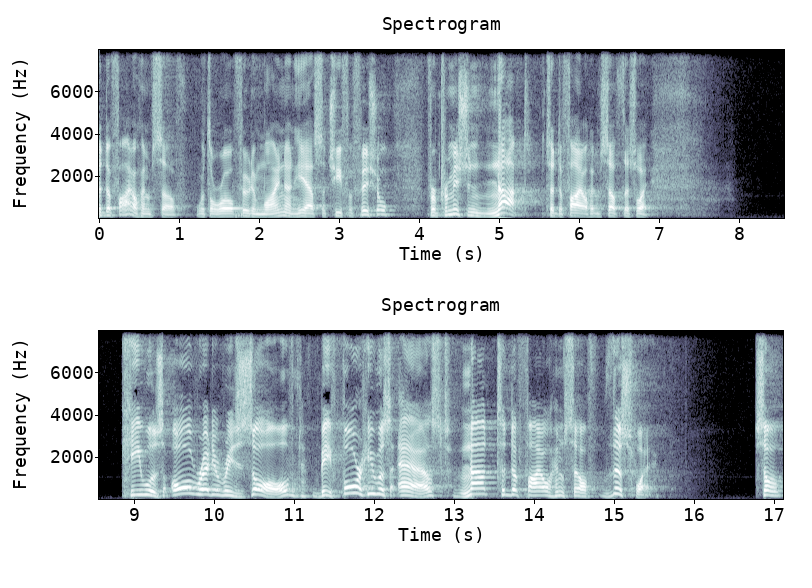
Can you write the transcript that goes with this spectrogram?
to defile himself with the royal food and wine, and he asked the chief official for permission not to defile himself this way. He was already resolved before he was asked not to defile himself this way. So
